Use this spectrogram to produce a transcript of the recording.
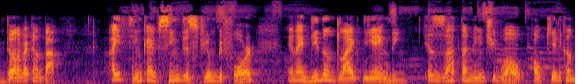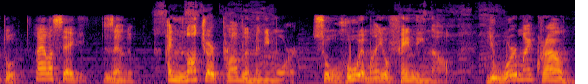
Então ela vai cantar I think I've seen this film before and I didn't like the ending. Exatamente igual ao que ele cantou. Aí ela segue dizendo I'm not your problem anymore, so who am I offending now? You were my crown,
